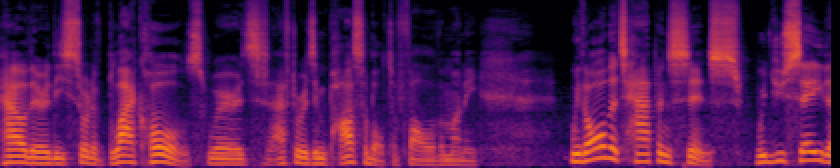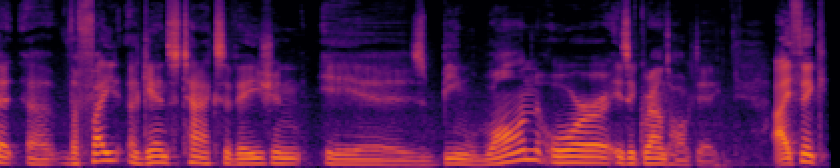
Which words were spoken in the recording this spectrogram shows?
how there are these sort of black holes where it's afterwards impossible to follow the money. With all that's happened since, would you say that uh, the fight against tax evasion is being won, or is it Groundhog Day? I think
